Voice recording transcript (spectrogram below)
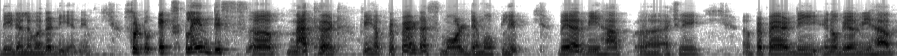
deliver the DNA. So to explain this uh, method, we have prepared a small demo clip where we have uh, actually uh, prepared the you know where we have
